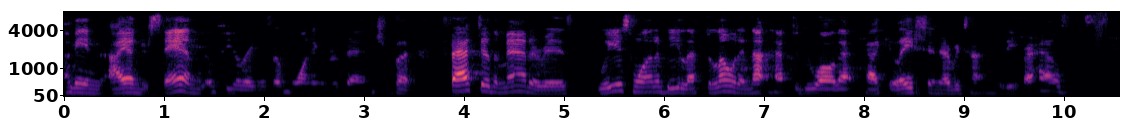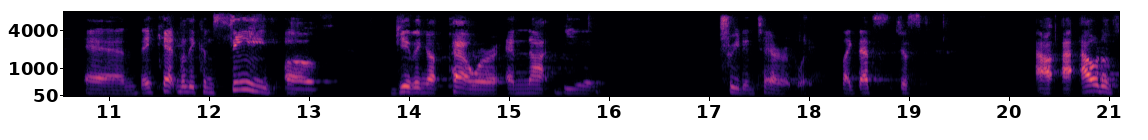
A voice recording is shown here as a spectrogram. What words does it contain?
I mean, I understand the feelings of wanting revenge, but fact of the matter is, we just want to be left alone and not have to do all that calculation every time we leave our houses. And they can't really conceive of giving up power and not being treated terribly. Like that's just out of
